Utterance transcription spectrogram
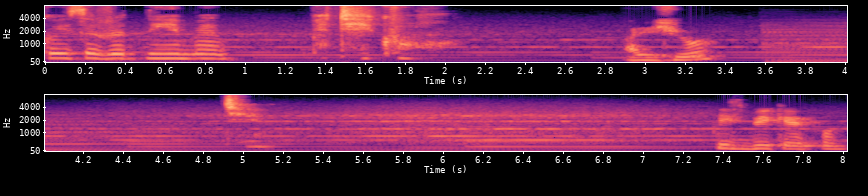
कोई ज़रूरत नहीं है मैं मैं ठीक हूँ। आई श्योर जी। प्लीज़ बी केयरफुल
